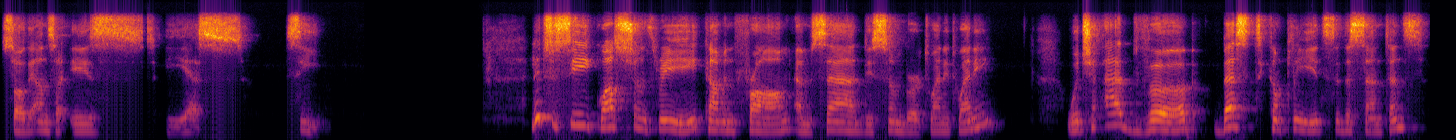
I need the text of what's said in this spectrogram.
So the answer is yes, C. Let's see question three coming from EmSAT December 2020. Which adverb best completes the sentence?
